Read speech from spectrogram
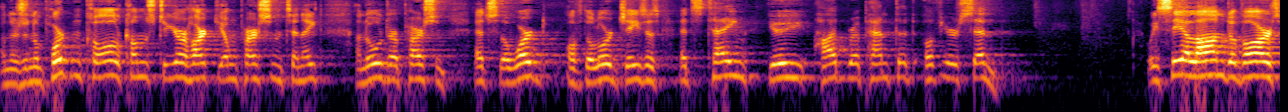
And there's an important call comes to your heart, young person, tonight, an older person. It's the word of the Lord Jesus. It's time you had repented of your sin. We see a land of ours,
